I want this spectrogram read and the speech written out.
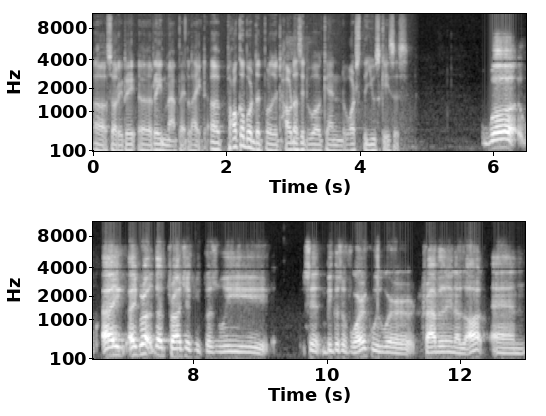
uh, sorry, Ra- uh, Rainmap Lite. Uh, talk about that project. How does it work, and what's the use cases? Well, I I wrote that project because we because of work we were traveling a lot and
